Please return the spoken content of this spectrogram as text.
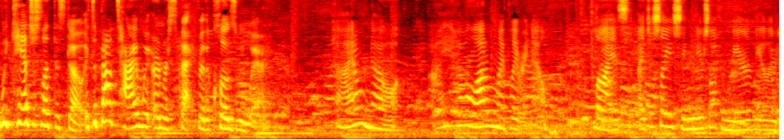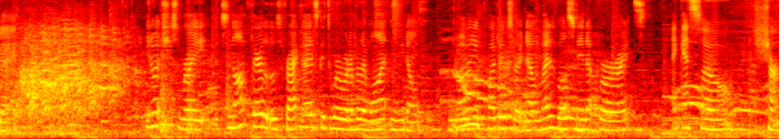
We can't just let this go. It's about time we earn respect for the clothes we wear. I don't know. I have a lot on my plate right now. Lies. I just saw you singing to yourself in mirror the other day. You know what? She's right. It's not fair that those frat guys get to wear whatever they want and we don't. We don't have any projects right now. We might as well stand up for our rights. I guess so. Sure.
